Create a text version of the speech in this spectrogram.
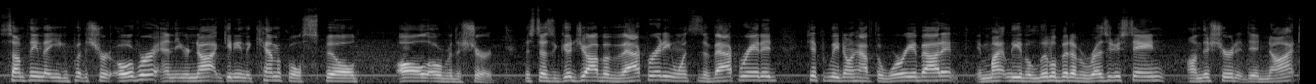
something that you can put the shirt over and that you're not getting the chemical spilled all over the shirt. This does a good job of evaporating. Once it's evaporated, typically don't have to worry about it. It might leave a little bit of a residue stain. On this shirt, it did not.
